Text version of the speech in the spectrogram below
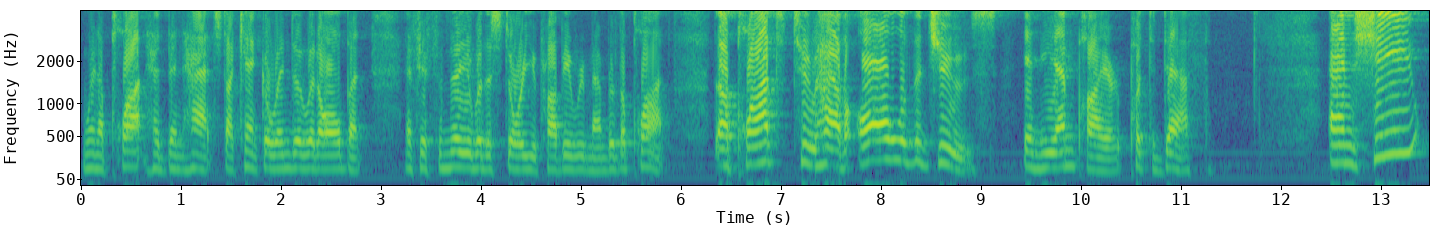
when a plot had been hatched. I can't go into it all, but if you're familiar with the story, you probably remember the plot. The plot to have all of the Jews in the empire put to death. And she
